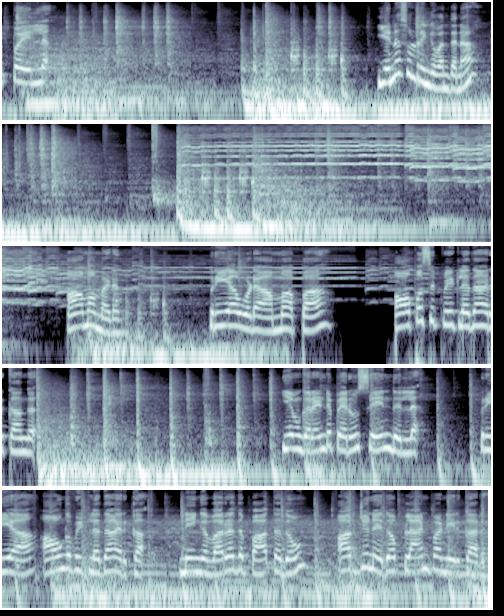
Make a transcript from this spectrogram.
இப்ப இல்ல. என்ன சொல்றீங்க வந்தனா? ஆமா மேடம். பிரியாவோட அம்மா அப்பா ஆப்போசிட் வீட்ல தான் இருக்காங்க. இவங்க ரெண்டு பேரும் சேர்ந்து இல்ல. பிரியா அவங்க வீட்ல தான் இருக்கா. நீங்க வர்றத பார்த்ததும் அர்ஜுன் ஏதோ பிளான் பண்ணிருக்காரு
